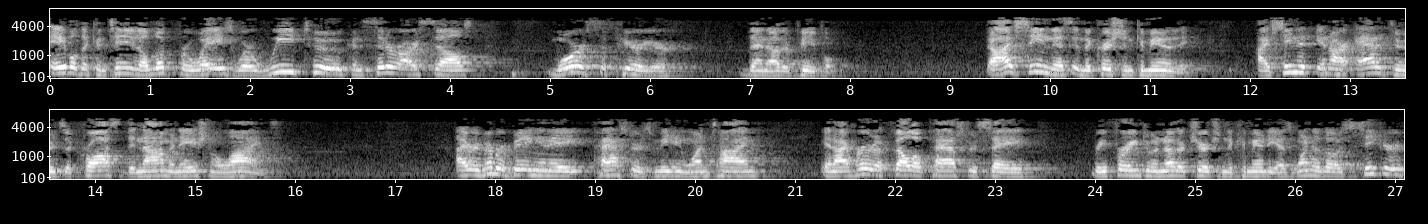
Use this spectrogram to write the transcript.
able to continue to look for ways where we too consider ourselves more superior than other people. Now, I've seen this in the Christian community. I've seen it in our attitudes across denominational lines. I remember being in a pastor's meeting one time, and I heard a fellow pastor say, referring to another church in the community as one of those seeker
